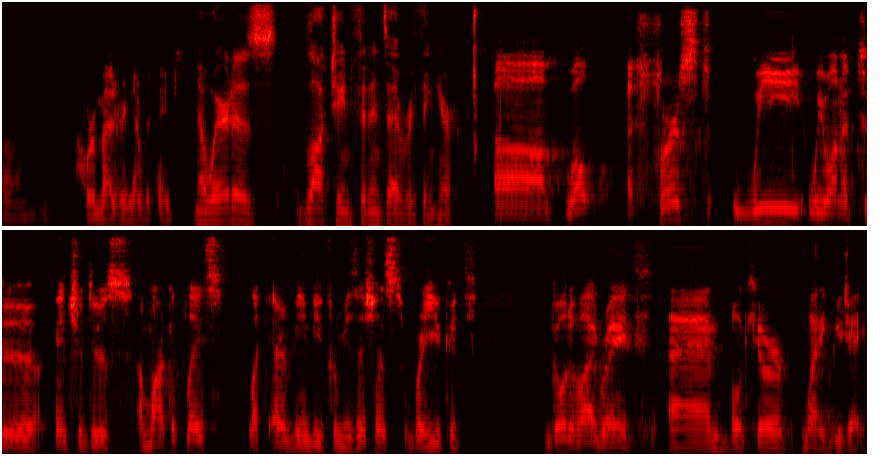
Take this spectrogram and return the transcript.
um, how we're measuring everything. Now, where does blockchain fit into everything here? Uh, well, at first we we wanted to introduce a marketplace like Airbnb for musicians where you could go to Viberate and book your wedding DJ.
